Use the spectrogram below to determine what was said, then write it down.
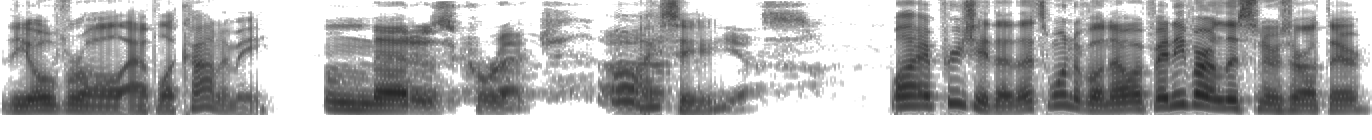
the overall apple economy. Mm, That is correct. Oh, I Uh, see. Yes. Well, I appreciate that. That's wonderful. Now, if any of our listeners are out there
